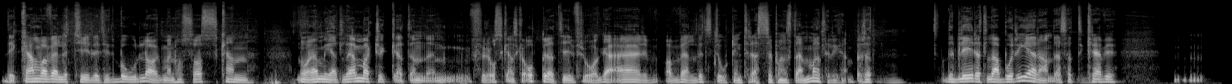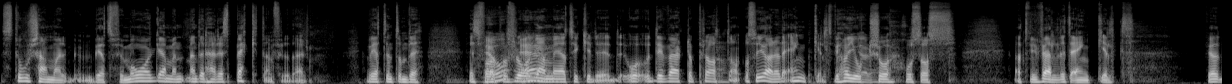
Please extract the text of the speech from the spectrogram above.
Det kan vara väldigt tydligt i ett bolag, men hos oss kan några medlemmar tycka att en, en för oss ganska operativ fråga är av väldigt stort intresse på en stämma till exempel. Så mm det blir ett laborerande, så det kräver stor samarbetsförmåga, men, men den här respekten för det där. Jag vet inte om det är svar Jo, på frågan, eh. men jag tycker det, det är värt att prata om och så göra det enkelt. Vi har gjort så hos oss att vi väldigt enkelt har,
